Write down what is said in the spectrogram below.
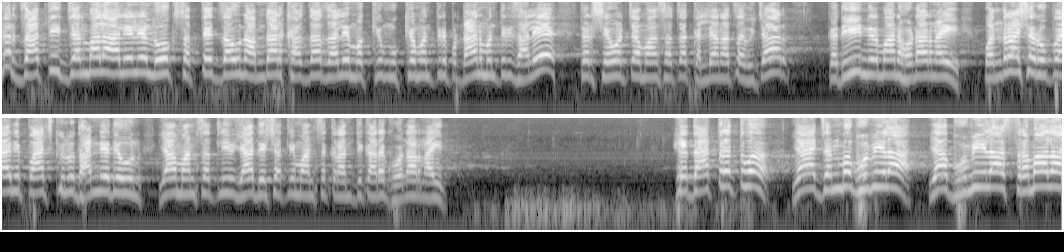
तर जातीत जन्माला आलेले लोक सत्तेत जाऊन आमदार खासदार झाले मुख्य मुख्यमंत्री प्रधानमंत्री झाले तर शेवटच्या माणसाचा कल्याणाचा विचार कधीही निर्माण होणार नाही. पंधराशे रुपये आणि पाच किलो धान्य देऊन या माणसातली या देशातली माणसं क्रांतिकारक होणार नाहीत. हे दातृत्व या जन्मभूमीला या भूमीला श्रमाला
